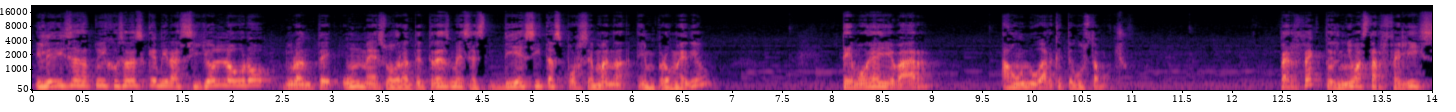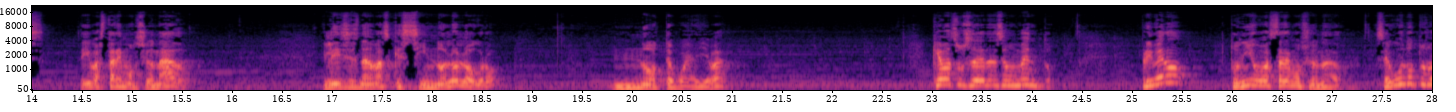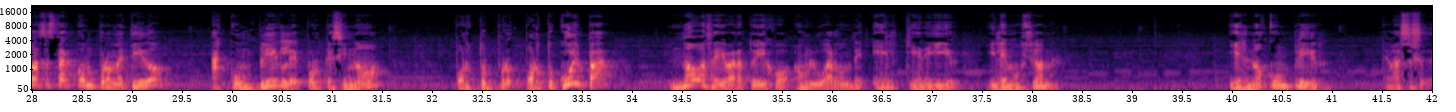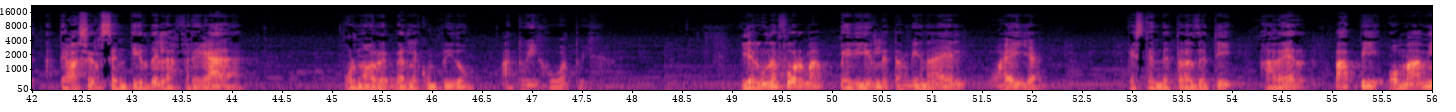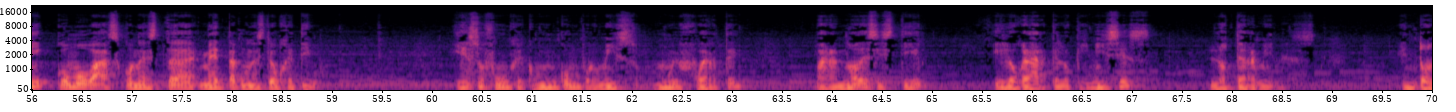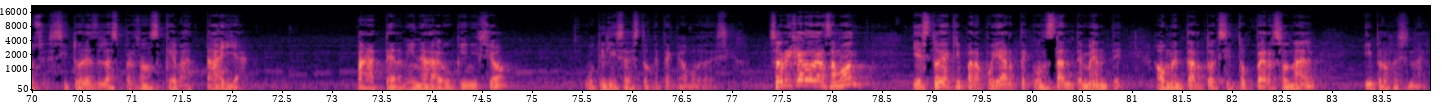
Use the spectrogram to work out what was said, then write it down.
y le dices a tu hijo, ¿sabes qué? Mira, si yo logro durante un mes o durante tres meses 10 citas por semana en promedio, te voy a llevar a un lugar que te gusta mucho. Perfecto, el niño va a estar feliz, va a estar emocionado. Y le dices, nada más que si no lo logro, no te voy a llevar. ¿Qué va a suceder en ese momento? Primero, tu niño va a estar emocionado. Segundo, tú vas a estar comprometido a cumplirle, porque si no, por tu, por tu culpa, no vas a llevar a tu hijo a un lugar donde él quiere ir y le emociona. Y el no cumplir te va, a, te va a hacer sentir de la fregada por no haberle cumplido a tu hijo o a tu hija. Y de alguna forma pedirle también a él o a ella que estén detrás de ti a ver, papi o mami, cómo vas con esta meta, con este objetivo. Y eso funge como un compromiso muy fuerte para no desistir y lograr que lo que inicies lo termines. Entonces, si tú eres de las personas que batalla para terminar algo que inició, utiliza esto que te acabo de decir. Soy Ricardo Garzamón y estoy aquí para apoyarte constantemente, aumentar tu éxito personal y profesional.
